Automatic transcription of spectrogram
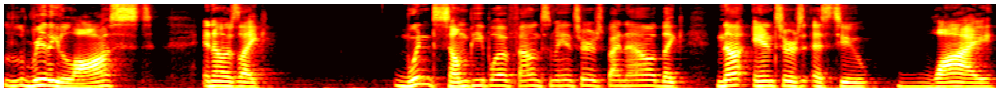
really lost. And I was like, wouldn't some people have found some answers by now? Like, not answers as to why,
